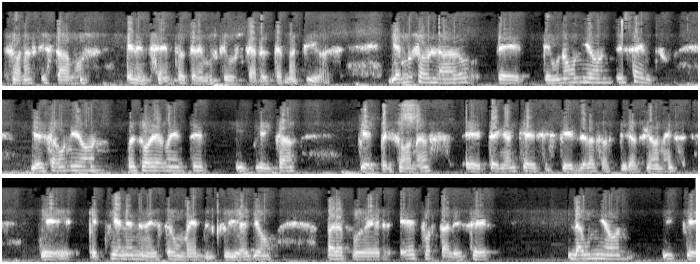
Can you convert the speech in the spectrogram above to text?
personas que estamos en el centro tenemos que buscar alternativas. Y hemos hablado de, de una unión de centro. Y esa unión, pues obviamente implica que personas eh, tengan que desistir de las aspiraciones que tienen en este momento, incluida yo, para poder eh, fortalecer la unión y que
